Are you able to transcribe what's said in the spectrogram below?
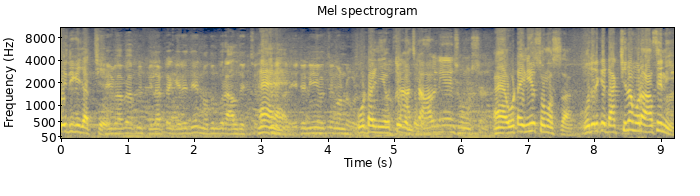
ওই যাচ্ছে যাচ্ছে। সেইভাবে আপনি পিলারটা গেড়ে দিয়ে নতুন করে আল দিচ্ছেন। হ্যাঁ, হ্যাঁ। এটা নিয়ে হচ্ছে গন্ডগোল। ওটাই নিয়ে হচ্ছে গন্ডগোল। আল নিয়ে সমস্যা। হ্যাঁ ওটাই নিয়ে সমস্যা। ওদেরকে ডাকছিলাম ওরা আসেনি।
